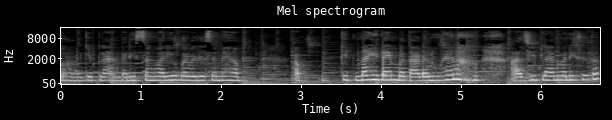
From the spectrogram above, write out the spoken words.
तो हम इनके प्लान बनी संगवारी होकर वजह से मैं अब अब कितना ही टाइम बता डालू, है ना? आज ही प्लान बनी से तो।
